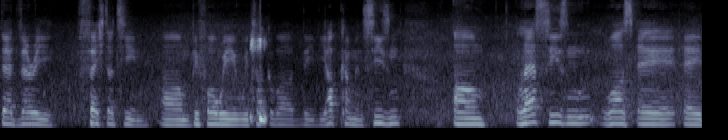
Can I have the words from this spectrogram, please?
that very Vechta team um, before we, we talk about the, the upcoming season. Um, last season was a, a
